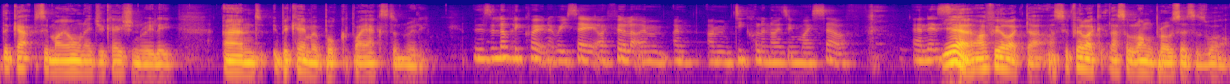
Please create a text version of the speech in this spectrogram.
the gaps in my own education, really. And it became a book by accident, really. There's a lovely quote in it where you say, "I feel like I'm I'm I'm decolonizing myself," and it's Yeah, I feel like that. I feel like that's a long process as well.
